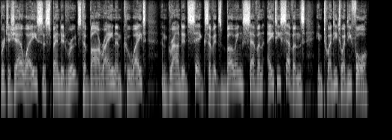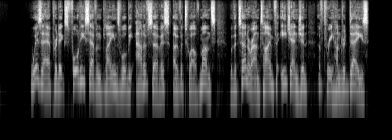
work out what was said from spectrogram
British Airways suspended routes to Bahrain and Kuwait and grounded six of its Boeing 787s in 2024. Wizz Air predicts 47 planes will be out of service over 12 months, with a turnaround time for each engine of 300 days.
